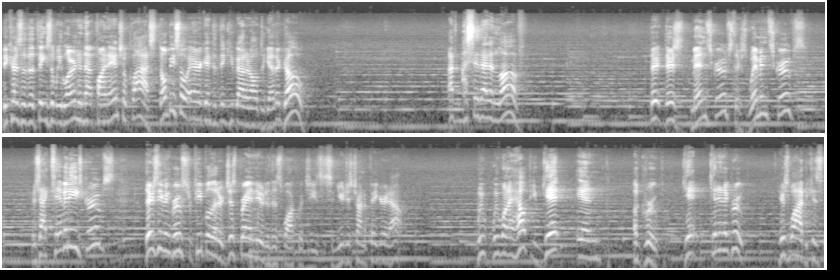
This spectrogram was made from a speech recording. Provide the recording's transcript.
because of the things that we learned in that financial class. Don't be so arrogant to think you got it all together. Go. I, I say that in love. There, there's men's groups, there's women's groups, there's activities groups. There's even groups for people that are just brand new to this walk with Jesus and you're just trying to figure it out. We, we want to help you. Get in a group. Get, get in a group. Here's why because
